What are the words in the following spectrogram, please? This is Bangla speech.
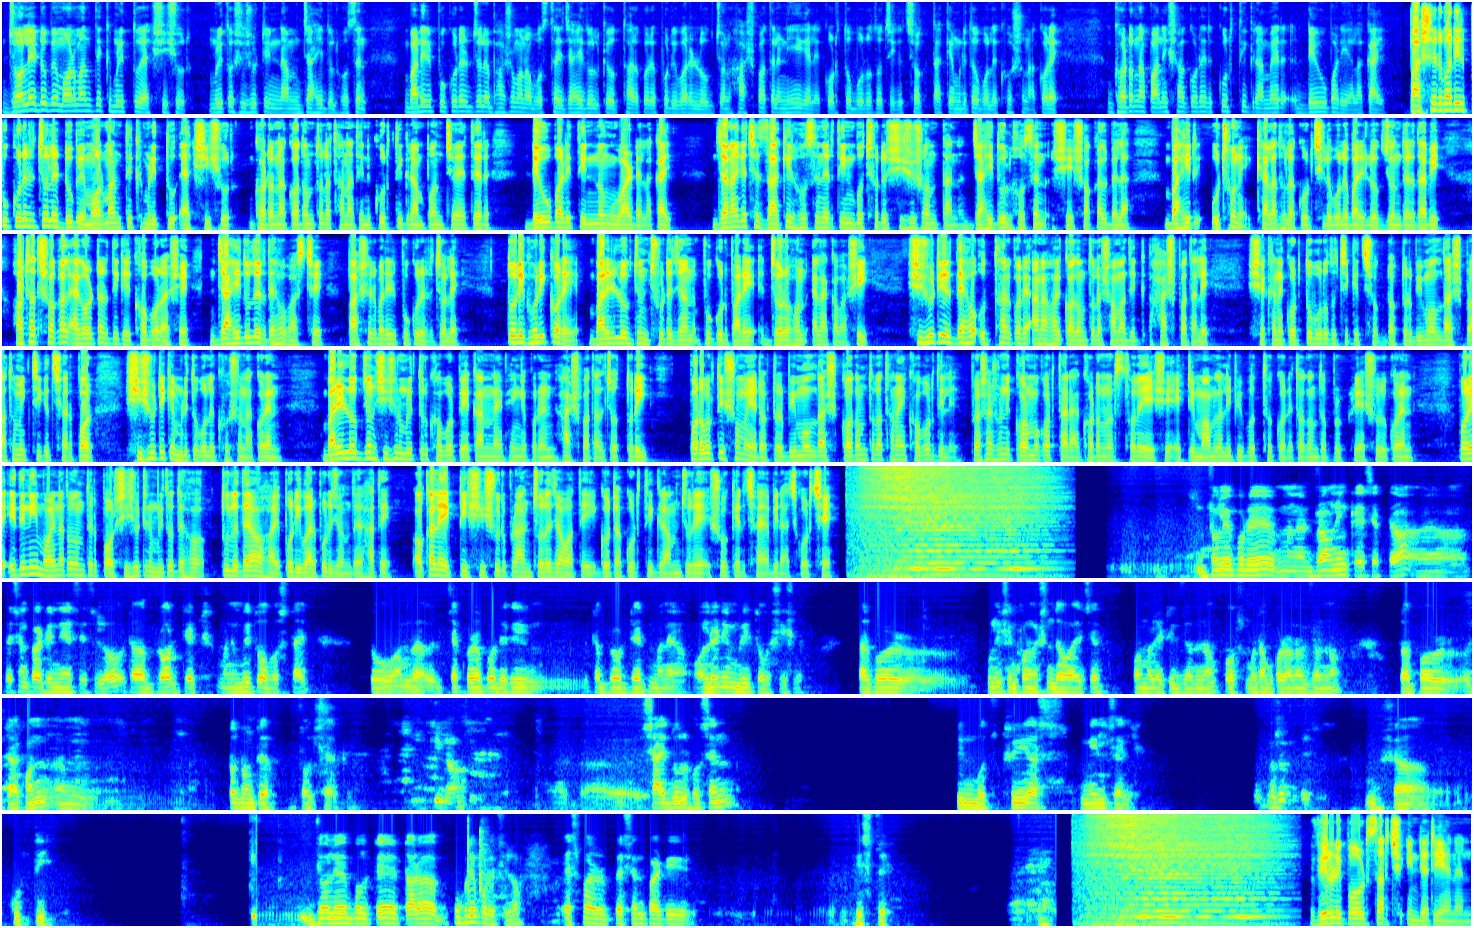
জলে ডুবে মর্মান্তিক মৃত্যু এক শিশুর। মৃত শিশুটির নাম জাহিদুল হোসেন। বাড়ির পুকুরের জলে ভাসমান অবস্থায় জাহিদুলকে উদ্ধার করে পরিবারের লোকজন হাসপাতালে নিয়ে গেলে কর্তব্যরত চিকিৎসক তাকে মৃত বলে ঘোষণা করে। ঘটনা পানিসাগরের কুর্তি গ্রামের ডেউবাড়ি এলাকায়। পাশের বাড়ির পুকুরের জলে ডুবে মর্মান্তিক মৃত্যু এক শিশুর। ঘটনা কদমতলা থানাধীন কুর্তি গ্রাম পঞ্চায়েতের ডেউবাড়ি তিন নং ওয়ার্ড এলাকায়। জানা গেছে, জাকির হোসেনের তিন বছরের শিশু সন্তান জাহিদুল হোসেন সে সকালবেলা বাহির উঠোনে খেলাধুলা করছিল বলে বাড়ির লোকজনদের দাবি। হঠাৎ সকাল এগারোটার দিকে খবর আসে, জাহিদুলের দেহ ভাসছে পাশের বাড়ির পুকুরের জলে। তড়িঘড়ি করে বাড়ির লোকজন ছুটে যান পুকুর পাড়ে জড়ো হন এলাকাবাসী। শিশুটির দেহ উদ্ধার করে আনা হয় কদমতলা সামাজিক হাসপাতালে। সেখানে কর্তব্যরত চিকিৎসক ডক্টর বিমল দাস প্রাথমিক চিকিৎসার পর শিশুটিকে মৃত বলে ঘোষণা করেন। বাড়ির লোকজন শিশুর মৃত্যুর খবর পেয়ে কান্নায় ভেঙে পড়েন হাসপাতাল চত্বরেই। পরবর্তী সময়ে ডক্টর বিমল দাস কদমতলা থানায় খবর দিলে প্রশাসনিক কর্মকর্তারা ঘটনার স্থলে এসে একটি মামলা লিপিবদ্ধ করে তদন্ত প্রক্রিয়া শুরু করেন। পরে এদিনই ময়নাতদন্তের পর শিশুটির মৃতদেহ তুলে দেওয়া হয় পরিবার পরিজনদের হাতে। অকালে একটি শিশুর প্রাণ চলে যাওয়াতেই গোটা কুর্তি গ্রাম জুড়ে শোকের ছায়া বিরাজ করছে। জলে পড়ে মানে ড্রাউনিং কেস একটা পেশেন্ট পার্টি নিয়ে এসেছিল। ওটা ব্রড ডেট মানে মৃত অবস্থায়। তো আমরা চেক করার পর দেখি এটা ব্রড ডেট মানে অলরেডি মৃত শিশু তারপর পুলিশ ইনফরমেশন দেওয়া হয়েছে ফর্মালিটির জন্য পোস্টমর্টম করানোর জন্য। তারপর এটা এখন তদন্তে চলছে আর কি। সাইদুল হোসেন তিন বছর থ্রি ইয়ার্স মেল চাইল্ড কুর্তি। জলে বলতে তারা পুকুরে পড়েছিল। As per patient party history bureau report search India TNN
